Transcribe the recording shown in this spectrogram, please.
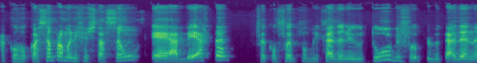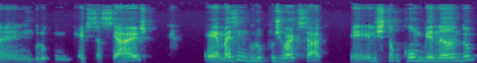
a convocação para a manifestação é aberta, foi, foi publicada no YouTube, foi publicada na, em, em, redes sociais, é, mas em grupos de WhatsApp, é, eles estão combinando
